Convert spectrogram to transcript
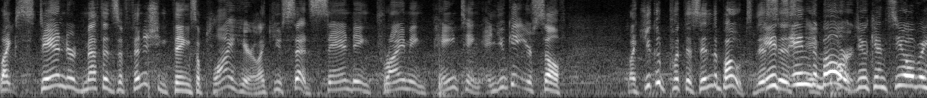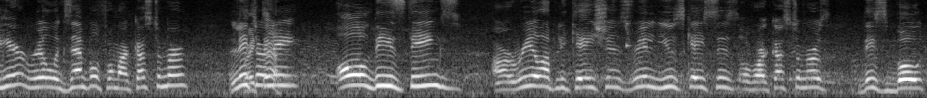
like standard methods of finishing things apply here. Like you said, sanding, priming, painting, and you get yourself like you could put this in the boat. This it's in the boat. You can see over here, real example from our customer. Literally, all these things are real applications, real use cases of our customers. This boat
